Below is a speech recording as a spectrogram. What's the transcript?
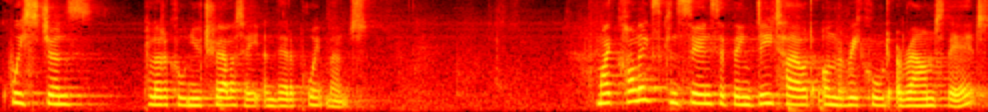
questions political neutrality in that appointment. My colleagues' concerns have been detailed on the record around that,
